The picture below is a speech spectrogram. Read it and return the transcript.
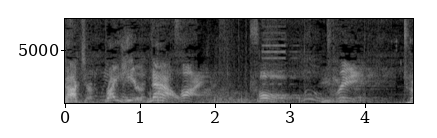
Doctor, right here, now! Five, four, three, two,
